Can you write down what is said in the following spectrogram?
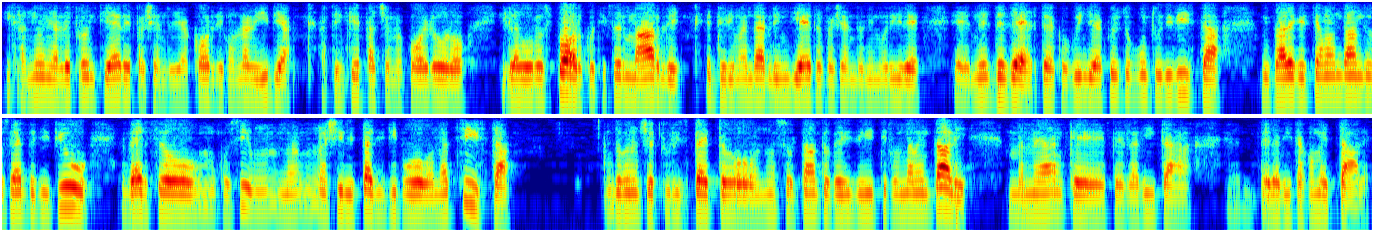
i cannoni alle frontiere e facendo gli accordi con la Libia affinché facciano poi loro il lavoro sporco di fermarli e di rimandarli indietro facendoli morire eh, nel deserto. Ecco, quindi da questo punto di vista mi pare che stiamo andando sempre di più verso così, una, una civiltà di tipo nazista, dove non c'è più rispetto non soltanto per i diritti fondamentali, ma neanche per la vita, per la vita come tale.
